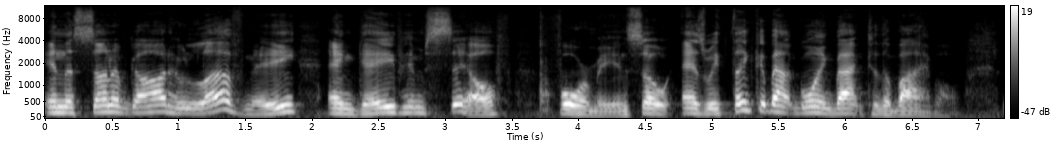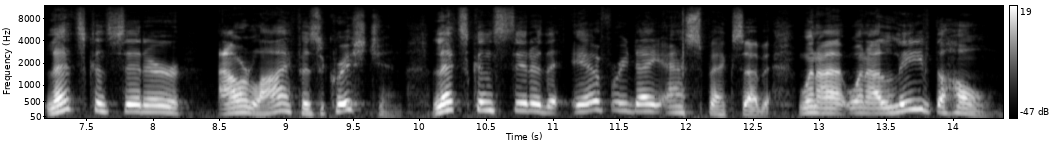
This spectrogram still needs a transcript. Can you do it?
in the Son of God who loved me and gave Himself for me. And so as we think about going back to the Bible, let's consider our life as a Christian. Let's consider the everyday aspects of it. When I, when I leave the home,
